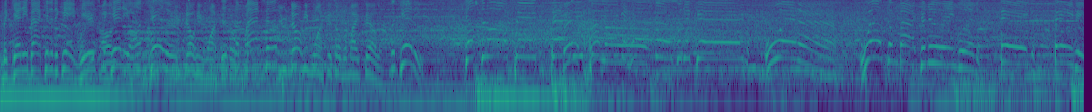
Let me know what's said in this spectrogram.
McKinney back into the game. Here's Oh, McKinney on Taylor. You know he wants this, This is a matchup. You know he wants this over Mike Taylor. McKinney dumps it off. Big Baby. Baby, hello. for the game winner. Welcome back to New England. Big Baby.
